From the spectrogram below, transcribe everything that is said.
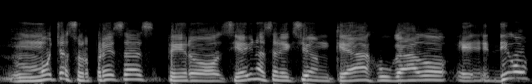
Muchas sorpresas, pero si hay una selección que ha jugado, eh, digo,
